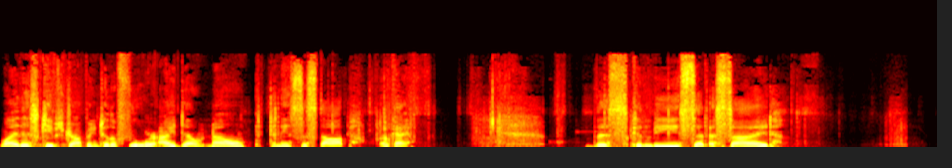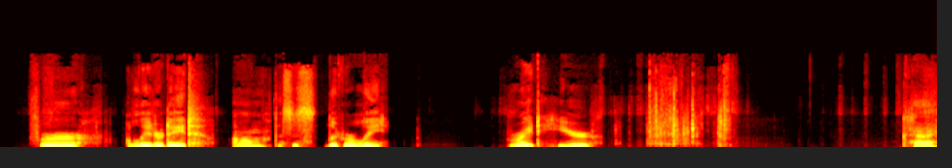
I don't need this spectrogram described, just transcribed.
why this keeps dropping to the floor i don't know it needs to stop okay this can be set aside for a later date um this is literally right here. Okay.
